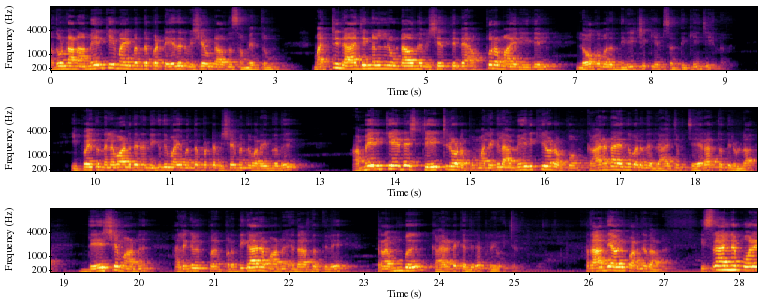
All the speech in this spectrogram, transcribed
അതുകൊണ്ടാണ് അമേരിക്കയുമായി ബന്ധപ്പെട്ട ഏതൊരു വിഷയം ഉണ്ടാകുന്ന സമയത്തും മറ്റ് രാജ്യങ്ങളിൽ ഉണ്ടാകുന്ന വിഷയത്തിന്റെ അപ്പുറമായ രീതിയിൽ ലോകം അത് നിരീക്ഷിക്കുകയും ശ്രദ്ധിക്കുകയും ചെയ്യുന്നത്. ഇപ്പോഴത്തെ നിലപാട് തന്നെ നികുതിയുമായി ബന്ധപ്പെട്ട വിഷയം എന്ന് പറയുന്നത് അമേരിക്കയുടെ സ്റ്റേറ്റിനോടൊപ്പം അല്ലെങ്കിൽ അമേരിക്കയോടൊപ്പം കാനഡ എന്ന് പറയുന്ന രാജ്യം ചേരാത്തതിലുള്ള ദേഷ്യമാണ് അല്ലെങ്കിൽ പ്രതികാരമാണ് യഥാർത്ഥത്തിൽ ട്രംപ് കാനഡക്കെതിരെ പ്രയോഗിച്ചത്. അതാദ്യം അവർ പറഞ്ഞതാണ് ഇസ്രായേലിനെ പോലെ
